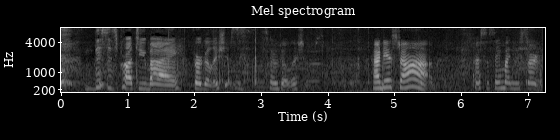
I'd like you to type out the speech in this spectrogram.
this is brought to you by Fergalicious. so delicious. How do you stop? Press the same button you started.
